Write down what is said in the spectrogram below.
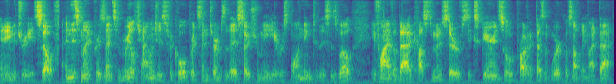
and imagery itself. And this might present some real challenges for corporates in terms of their social media responding to this as well. If I have a bad customer service experience or a product doesn't work or something like that,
